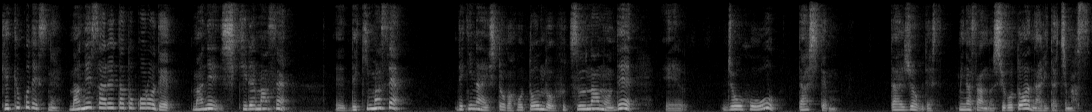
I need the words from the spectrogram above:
結局ですね、真似されたところで真似しきれません。えできません。できない人がほとんど普通なので、えー、情報を出しても大丈夫です。皆さんの仕事は成り立ちます。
